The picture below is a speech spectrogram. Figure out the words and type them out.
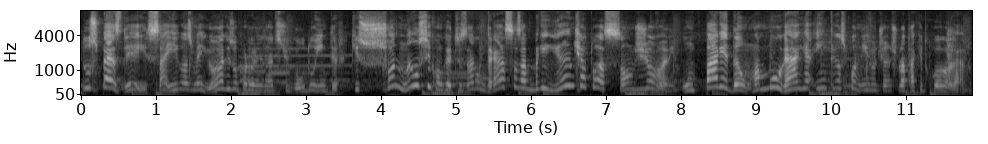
Dos pés dele saíram as melhores oportunidades de gol do Inter, que só não se concretizaram graças à brilhante atuação de Giovani. Um paredão, uma muralha intransponível diante do ataque do Colorado.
